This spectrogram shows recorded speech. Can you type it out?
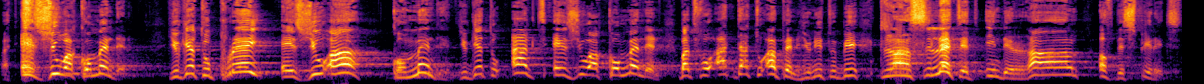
but as you are commanded. You get to pray as you are commanded. You get to act as you are commanded. But for that to happen, you need to be translated in the realm of the Spirit.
